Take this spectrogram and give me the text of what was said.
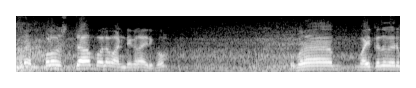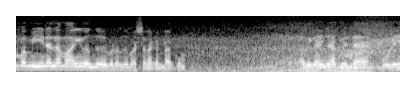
ഇവിടെ എപ്പോഴും ഇഷ്ടം പോലെ വണ്ടികളായിരിക്കും. ഇവിടെ വൈക്കുന്ന് വരുമ്പോൾ മീനെല്ലാം വാങ്ങി വന്ന് ഇവിടെ നിന്ന് ഭക്ഷണമൊക്കെ ഉണ്ടാക്കും. അത് കഴിഞ്ഞാൽ പിന്നെ കുളി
